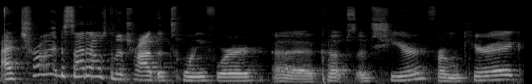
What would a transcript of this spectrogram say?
I tried, decided I was gonna try the 24 uh, cups of cheer from Keurig.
